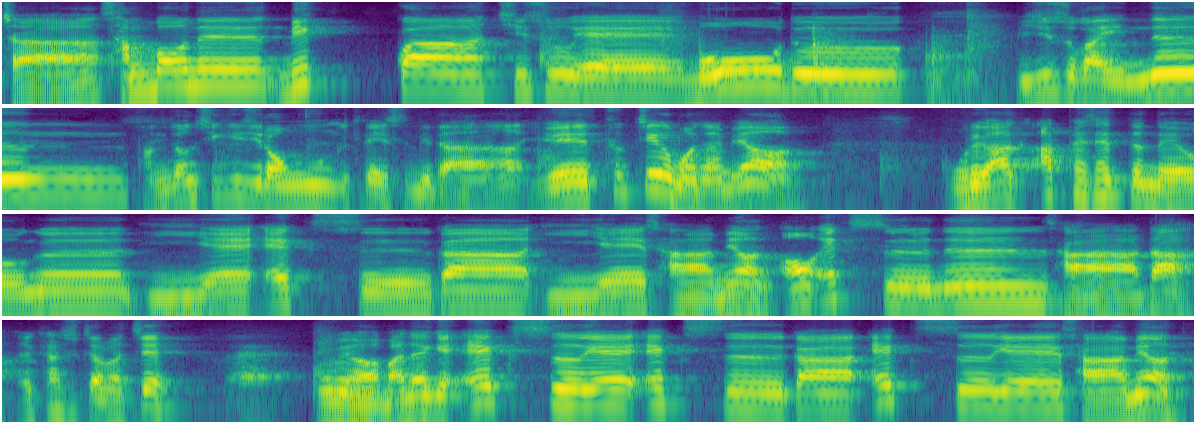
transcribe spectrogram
자, 3번은 밑과 지수에 모두 미지수가 있는 방정식이지롱 이렇게 되어 있습니다. 얘의 특징은 뭐냐면 우리가 아- 앞에서 했던 내용은 2의 x가 2의 4면 어 x는 4다 이렇게 할 수 있잖아 맞지? 네. 그러면 만약에 x의 x가 x의 4면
